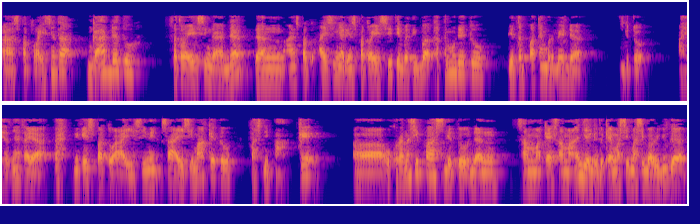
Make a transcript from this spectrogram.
uh, sepatu IC tak nggak ada tuh sepatu IC nggak ada dan uh, sepatu IC nyariin sepatu IC tiba-tiba ketemu deh tuh di tempat yang berbeda gitu akhirnya kayak eh ini kayak sepatu IC nih sa IC make tuh pas dipakai uh, ukurannya sih pas gitu dan sama kayak sama aja gitu kayak masih masih baru juga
